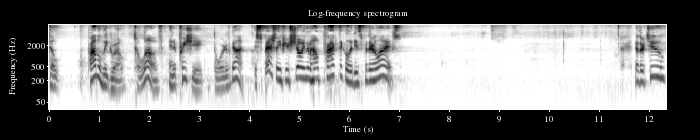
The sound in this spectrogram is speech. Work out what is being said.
They'll probably grow to love and appreciate the Word of God, especially if you're showing them how practical it is for their lives. Now, there are two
